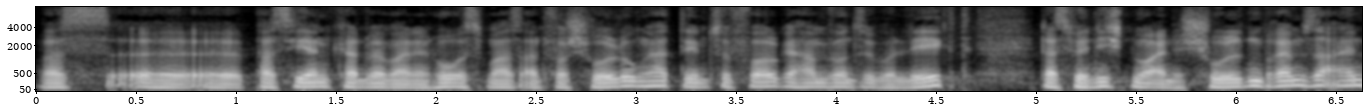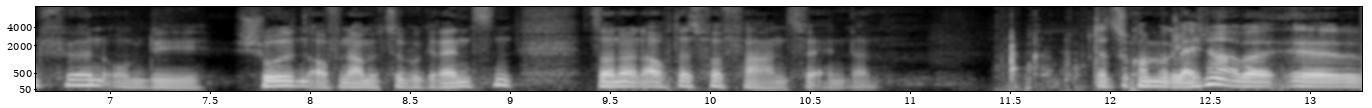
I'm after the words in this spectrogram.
was äh, passieren kann, wenn man ein hohes Maß an Verschuldung hat. Demzufolge haben wir uns überlegt, dass wir nicht nur eine Schuldenbremse einführen, um die Schuldenaufnahme zu begrenzen, sondern auch das Verfahren zu ändern. Dazu kommen wir gleich noch, aber äh,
